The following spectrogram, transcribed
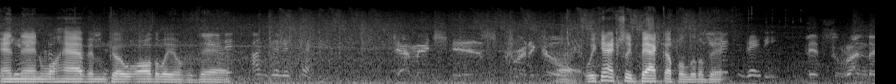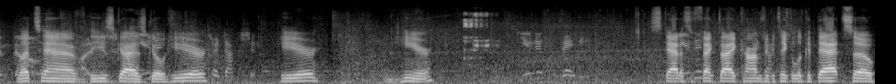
and then we'll have him go all the way over there. Unit under attack. Damage is critical. All right, we can actually back up a little bit. Let's run them down. Let's have these guys go here, here, and here. Status effect icons. We can take a look at that. So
